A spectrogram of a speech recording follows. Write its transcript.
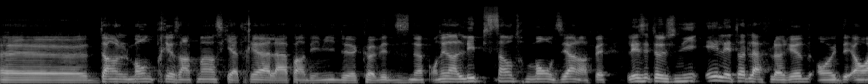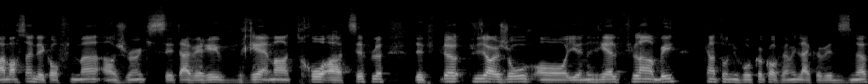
euh, dans le monde présentement en ce qui a trait à la pandémie de COVID-19. On est dans l'épicentre mondial, en fait. Les États-Unis et l'État de la Floride ont, ont, amorcé un déconfinement en juin qui s'est avéré vraiment trop hâtif. Depuis plusieurs jours, il y a une réelle flambée quant au nouveau cas confirmé de la COVID-19.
